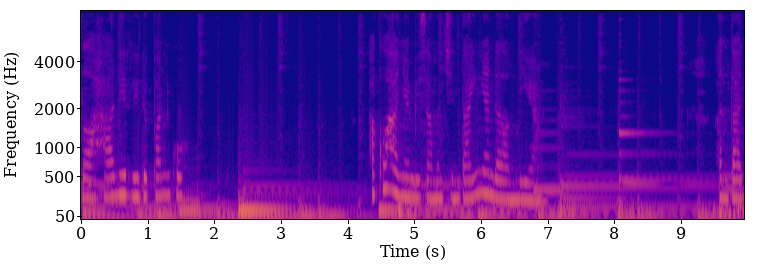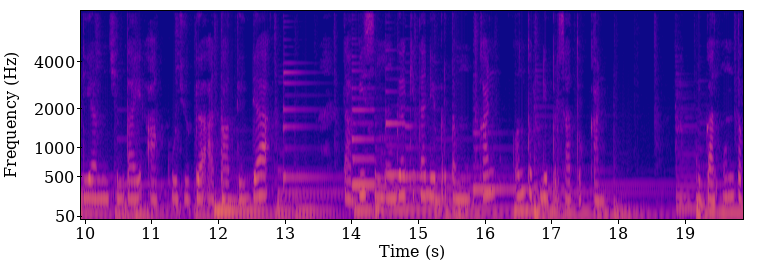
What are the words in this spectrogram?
telah hadir di depanku. Aku hanya bisa mencintainya dalam diam. Entah dia mencintai aku juga atau tidak, tapi semoga kita dipertemukan untuk dipersatukan, bukan untuk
